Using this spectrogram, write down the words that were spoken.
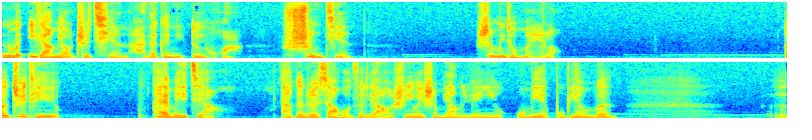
那么一两秒之前还在跟你对话，瞬间，生命就没了。而具体他也没讲，他跟这个小伙子聊是因为什么样的原因，我们也不便问。呃，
